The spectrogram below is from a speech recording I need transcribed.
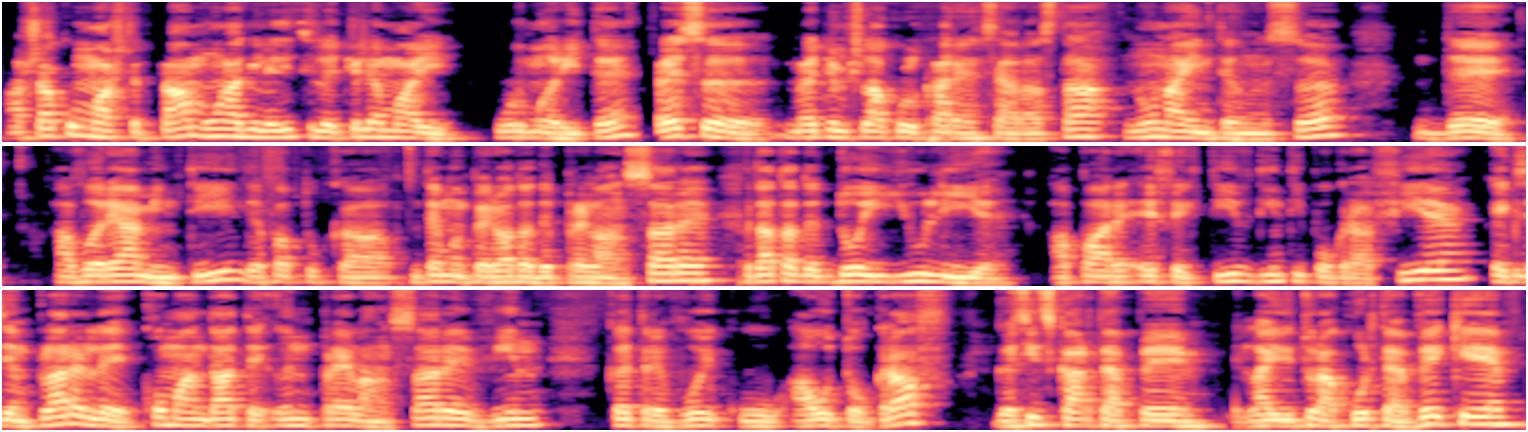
așa cum mă așteptam, una din edițiile cele mai urmărite, trebuie să mergem și la culcare în seara asta, nu înainte însă de a vă reaminti de faptul că suntem în perioada de prelansare. Pe data de 2 iulie apare efectiv din tipografie. Exemplarele comandate în prelansare vin către voi cu autograf. Găsiți cartea pe la editura Curtea Veche.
